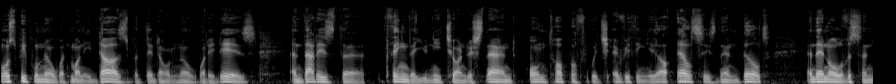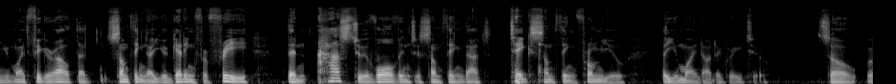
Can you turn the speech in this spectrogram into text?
Most people know what money does, but they don't know what it is. And that is the thing that you need to understand, on top of which everything else is then built. And then all of a sudden, you might figure out that something that you're getting for free then has to evolve into something that takes something from you that you might not agree to. So uh,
